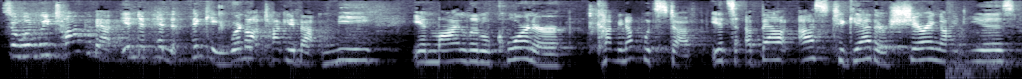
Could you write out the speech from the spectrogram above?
So when we talk about independent thinking, we're not talking about me in my little corner coming up with stuff. It's about us together sharing ideas,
